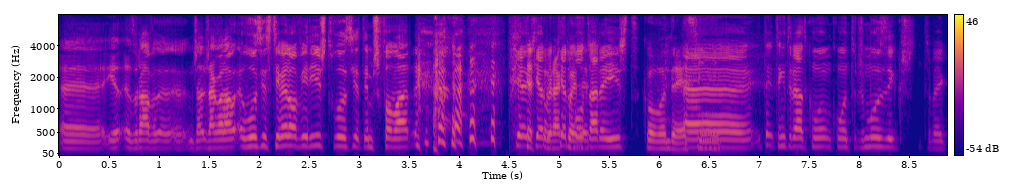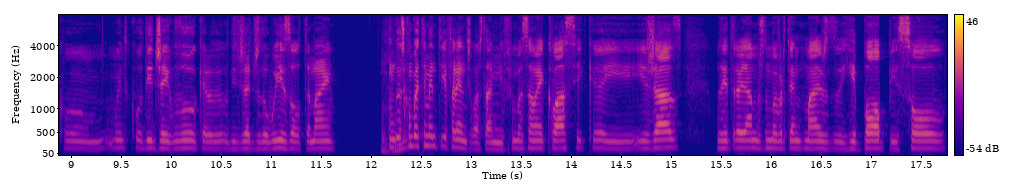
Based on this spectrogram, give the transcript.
Uh, adorava, já, já, agora, a Lúcia, se estiver a ouvir isto, Lúcia, temos que falar. quero, quero, quero voltar a isto. Com o André, uh, sim. Tenho, tenho trabalhado com, com outros músicos, trabalhei com, muito com o DJ Glue, que era o DJ da Weasel também. Uhum. Coisas completamente diferentes. Lá está, a minha formação é clássica e, e jazz, mas aí trabalhámos numa vertente mais de hip hop e soul.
